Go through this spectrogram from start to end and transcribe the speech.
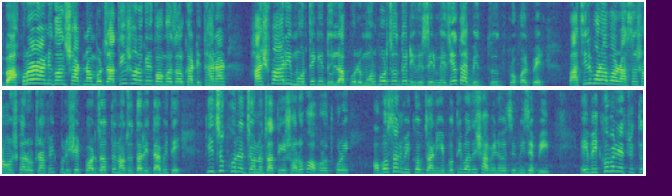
বাঁকুড়া রানীগঞ্জ ষাট নম্বর জাতীয় সড়কের গঙ্গাজলঘাটি থানার হাঁসপাহাড়ি মোড় থেকে দুর্লাভপুরের মোড় পর্যন্ত ডিভিসির মেজিয়াতা বিদ্যুৎ প্রকল্পের পাঁচিল বরাবর রাস্তা সংস্কার ও ট্রাফিক পুলিশের পর্যাপ্ত নজরদারির দাবিতে কিছুক্ষণের জন্য জাতীয় সড়ক অবরোধ করে অবস্থান বিক্ষোভ জানিয়ে প্রতিবাদে সামিল হয়েছে বিজেপি। এই বিক্ষোভে নেতৃত্ব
